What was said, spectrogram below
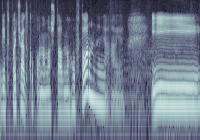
від початку повномасштабного вторгнення. І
